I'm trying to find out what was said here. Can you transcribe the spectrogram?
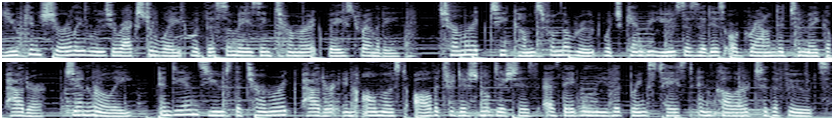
You can surely lose your extra weight with this amazing turmeric based remedy. Turmeric tea comes from the root which can be used as it is or grounded to make a powder. Generally, Indians use the turmeric powder in almost all the traditional dishes as they believe it brings taste and color to the foods.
